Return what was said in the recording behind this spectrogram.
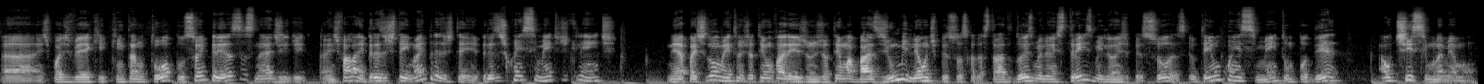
Uh, a gente pode ver que quem está no topo são empresas, né? De, de, a gente fala, ah, empresa de TI, não é empresa de TI, é empresa de conhecimento de cliente. Né? A partir do momento onde eu tenho um varejo, onde eu tenho uma base de um milhão de pessoas cadastradas, 2 milhões, 3 milhões de pessoas, eu tenho um conhecimento, um poder altíssimo na minha mão.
